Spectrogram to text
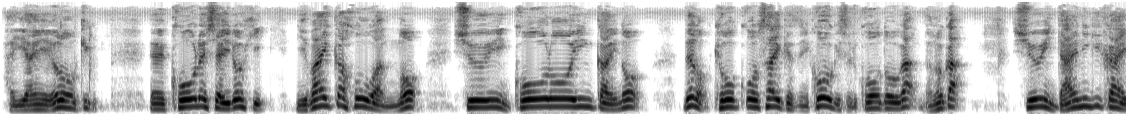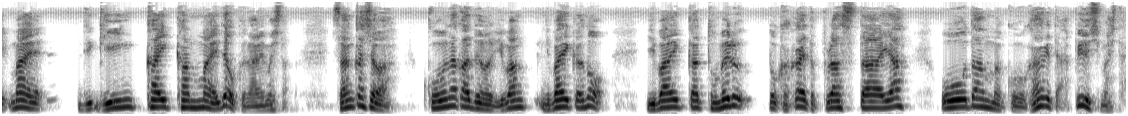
廃案へ世論を聞く。えー、高齢者医療費2倍化法案の衆院厚労委員会のでの強行採決に抗議する行動が7日、衆院第二議会前、議員会館前で行われました。参加者は、コロナ禍での2倍化の2倍化止めると書かれたプラスターや横断幕を掲げてアピールしました。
